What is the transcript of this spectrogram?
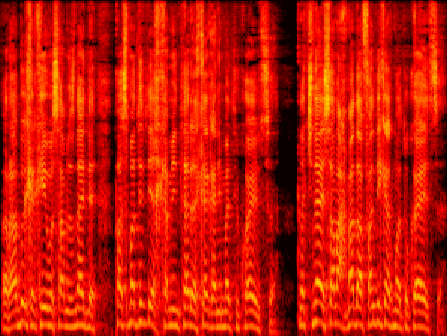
рабы, какие вы сами знаете, посмотрите их комментариях, как они матюкаются. Начиная с Ахмада Афанди, как матюкается.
